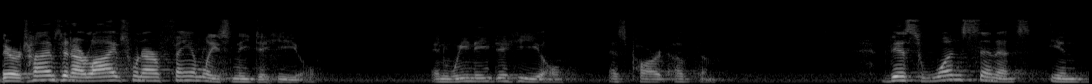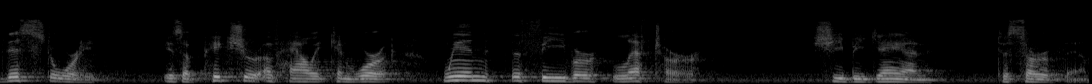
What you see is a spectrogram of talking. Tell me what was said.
There are times in our lives when our families need to heal and we need to heal as part of them. This one sentence in this story is a picture of how it can work when the fever left her she began to serve them.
